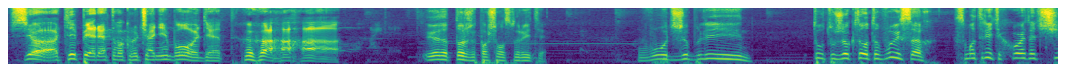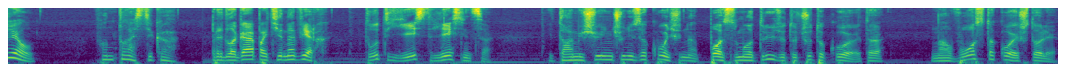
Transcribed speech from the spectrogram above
Все, теперь этого ключа не будет. Ха-ха-ха. И этот тоже пошел, смотрите. Вот же, блин. Тут уже кто-то высох. Смотрите, какой это чел. Фантастика. Предлагаю пойти наверх. Тут есть лестница. И там еще ничего не закончено. Посмотрите, это что такое? Это навоз такой, что ли?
